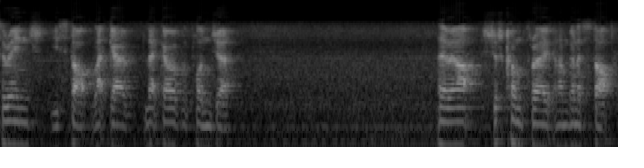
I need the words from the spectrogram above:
syringe, you stop, let go, let go of the plunger. There we are, it's just come through and I'm going to stop.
